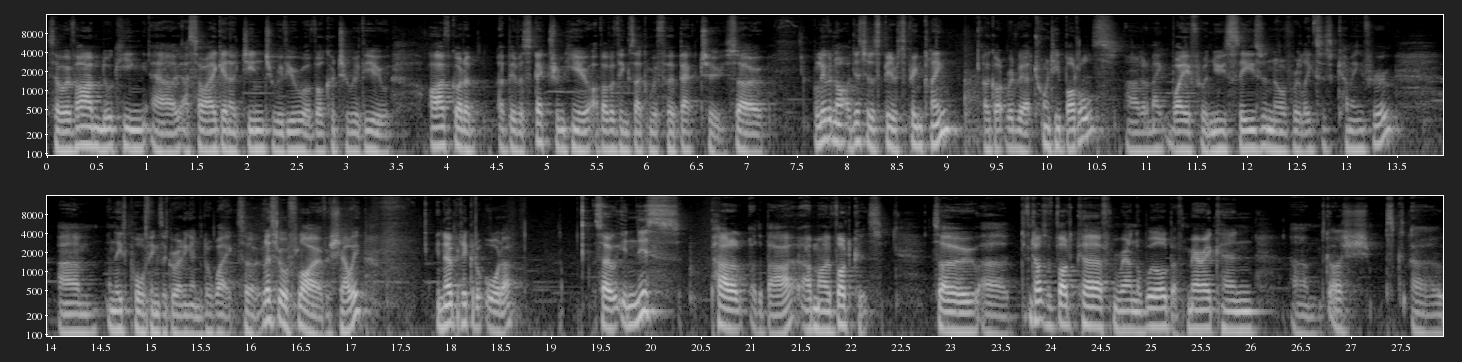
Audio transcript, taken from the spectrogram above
So if I'm looking, uh, so I get a gin to review or vodka to review, I've got a, a, bit of a spectrum here of other things I can refer back to. So believe it or not, this is a spirit spring clean. I got rid of about 20 bottles. I'm going to make way for a new season of releases coming through. Um, and these poor things are growing under the weight. So let's do a flyover, shall we? In no particular order. So in this part of the bar are my vodkas. So uh, different types of vodka from around the world, both American, um, gosh, uh,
